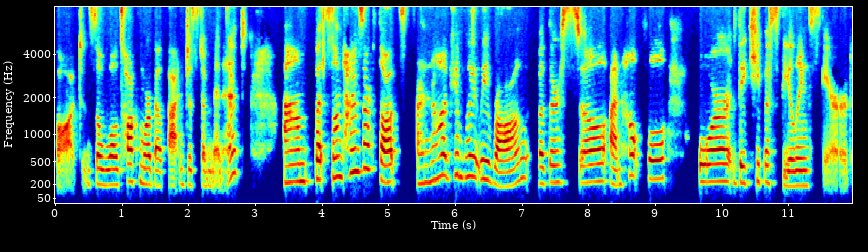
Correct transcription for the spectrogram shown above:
thought. And so we'll talk more about that in just a minute. Um, but sometimes our thoughts are not completely wrong, but they're still unhelpful or they keep us feeling scared.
